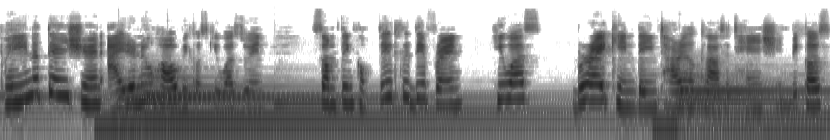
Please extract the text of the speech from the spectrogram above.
paying attention. I don't know how because he was doing something completely different. He was breaking the entire class attention because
